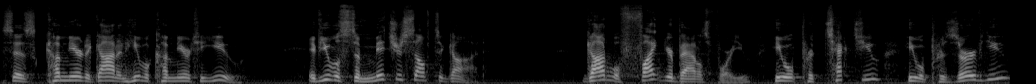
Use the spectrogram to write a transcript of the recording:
says, Come near to God, and he will come near to you. If you will submit yourself to God, God will fight your battles for you. He will protect you. He will preserve you.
